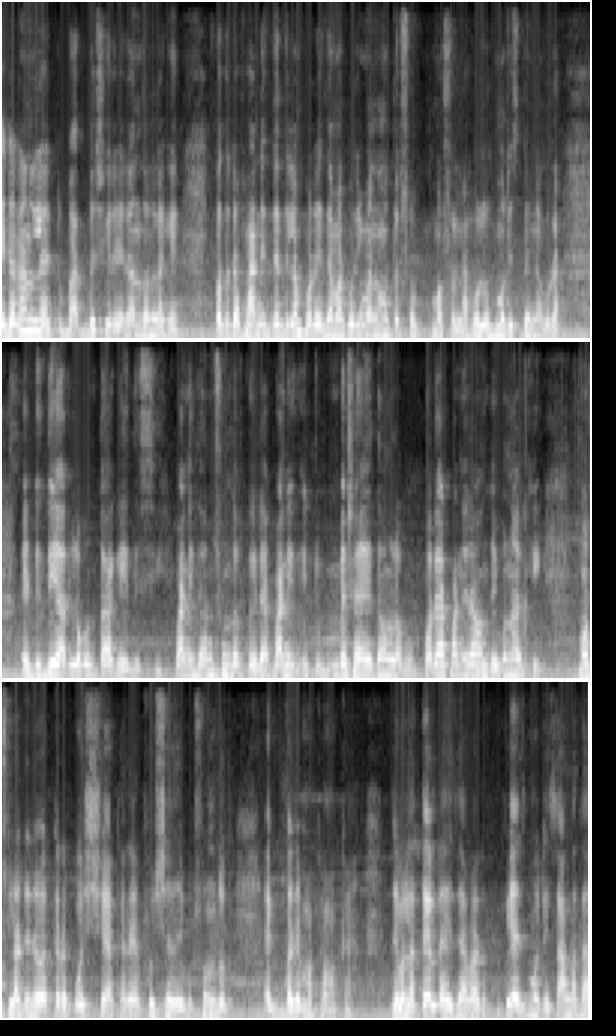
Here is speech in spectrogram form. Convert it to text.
এটা রানলে একটু বাদ বেশি রান্ধন লাগে। কতটা ফানি দিয়ে দিলাম, পরে যে আমার পরিমাণ মতো সব মশলা, হলুদ, মরিচ, ধনিয়া গুঁড়া। এটি দিয়ে আর লবণ তো আগেই দিছি। পানি দেন, সুন্দর করে পানি একটু বেসায় দেওয়ান লাগবো পরে আর পানি রাউন যাইব না আর কি। মশলাটারও একেবারে কষে একেবারে ফুসে যাইব, সুন্দর, একবারে মাখা মাখা। যেবেলা তেলটা যে আবার পেঁয়াজ, মরিচ, আলাদা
